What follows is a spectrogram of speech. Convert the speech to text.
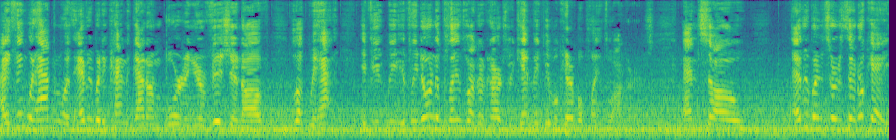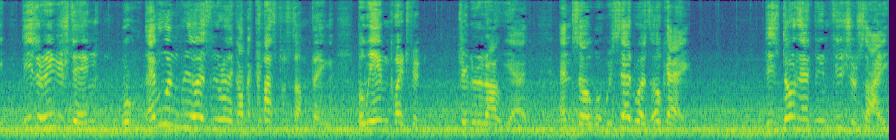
I think what happened was everybody kind of got on board in your vision of, "Look, we have if you if we don't have planeswalker cards, we can't make people care about planeswalkers." And so everybody sort of said, "Okay, these are interesting." We're, everyone realized we were like on the cusp of something, but we hadn't quite fig- figured it out yet. And so what we said was, "Okay, these don't have to be in future sight.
